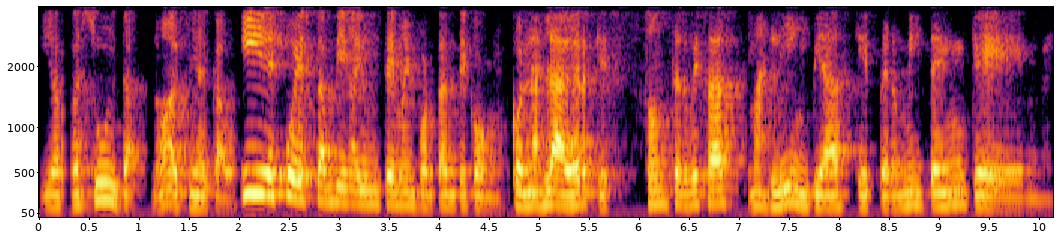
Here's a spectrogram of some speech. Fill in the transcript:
y resulta, ¿no? Al fin y al cabo. Y después también hay un tema importante con, con las lager, que son cervezas más limpias, que permiten que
